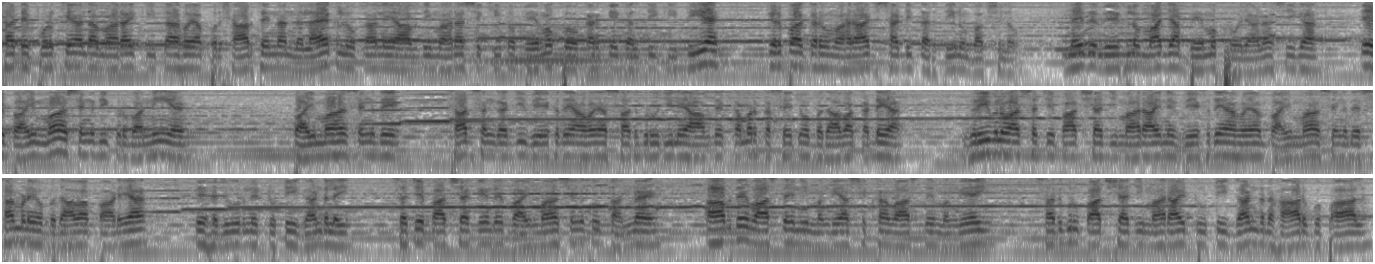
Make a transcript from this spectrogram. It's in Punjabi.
ਸਾਡੇ ਪੁਰਖਿਆਂ ਦਾ ਮਹਾਰਾਜ ਕੀਤਾ ਹੋਇਆ ਪੁਰਸ਼ਾਰਥ ਇਹਨਾਂ ਨਲਾਇਕ ਲੋਕਾਂ ਨੇ ਆਪ ਦੀ ਮਹਾਰਾਜ ਸਿੱਖੀ ਤੋਂ ਬੇਮੁਖ ਹੋ ਕਰਕੇ ਗਲਤੀ ਕੀਤੀ ਹੈ। ਕਿਰਪਾ ਕਰੋ ਮਹਾਰਾਜ, ਸਾਡੀ ਧਰਤੀ ਨੂੰ ਬਖਸ਼ ਲਓ। ਨਹੀਂ ਤੇ ਵੇਖ ਲਓ, ਮਾਝਾ ਬੇਮੁਖ ਹੋ ਜਾਣਾ ਸੀਗਾ। ਇਹ ਭਾਈ ਮਹਾ ਸਿੰਘ ਦੀ ਕੁਰਬਾਨੀ ਹੈ। ਭਾਈ ਮਹਾ ਸਿੰਘ ਦੇ ਸਾਧ ਸੰਗਤ ਜੀ ਵੇਖਦਿਆਂ ਹੋਇਆ ਸਤਿਗੁਰੂ ਜੀ ਨੇ ਆਪ ਦੇ ਕਮਰ ਕੱਸੇ ਚੋਂ ਬਦਾਵਾ ਕੱਢਿਆ। ਗਰੀਬ ਨਿਵਾਸ ਸੱਚੇ ਪਾਤਸ਼ਾਹ ਜੀ ਮਹਾਰਾਜ ਨੇ ਵੇਖਦਿਆਂ ਹੋਇਆ ਭਾਈ ਮਹਾ ਸਿੰਘ ਦੇ ਸਾਹਮਣੇ ਉਹ ਬਦਾਵਾ ਪਾੜਿਆ ਤੇ ਹਜੂਰ ਨੇ ਟੁੱਟੀ ਗੰਢ ਲਈ। ਸੱਚੇ ਪਾਤਸ਼ਾਹ ਕਹਿੰਦੇ, ਭਾਈ ਮਹਾ ਸਿੰਘ, ਤੂੰ ਧੰਨ ਹੈ ਆਪ ਦੇ ਵਾਸਤੇ ਨਹੀਂ ਮੰਗਿਆ, ਸਿੱਖਾਂ ਵਾਸਤੇ ਮੰਗਿਆ ਹੀ ਸਤਿਗੁਰੂ ਪਾਤਸ਼ਾਹ ਜੀ ਮਹਾਰਾਜ ਟੂਟੀ ਗੰਢ, ਨਹਾਰ ਗੋਪਾਲ।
